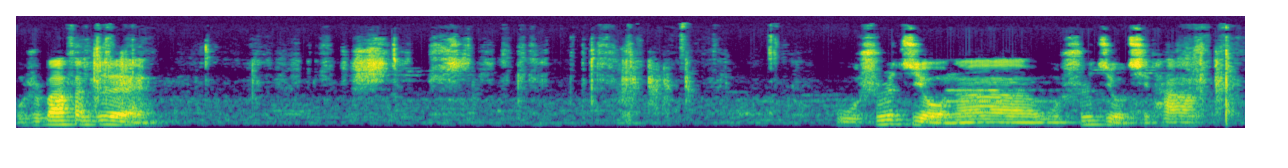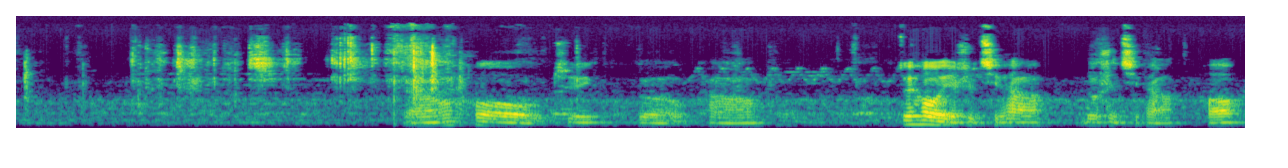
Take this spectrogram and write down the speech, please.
五十八犯罪，五十九呢？五十九其他。然后这个我看啊，最后也是其他，都是其他。好，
